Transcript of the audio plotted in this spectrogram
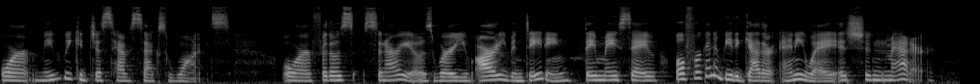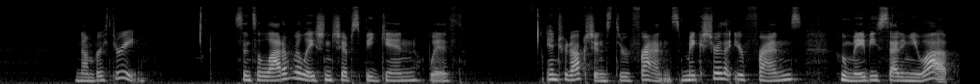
Or maybe we could just have sex once. Or for those scenarios where you've already been dating, they may say, Well, if we're going to be together anyway, it shouldn't matter. Number three, since a lot of relationships begin with introductions through friends, make sure that your friends who may be setting you up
